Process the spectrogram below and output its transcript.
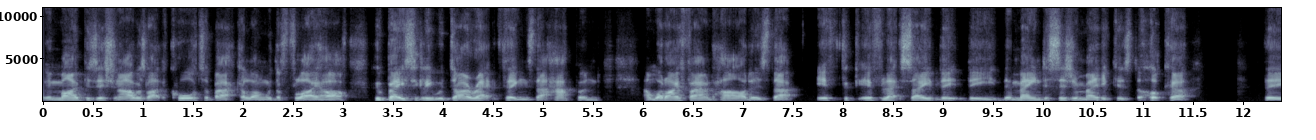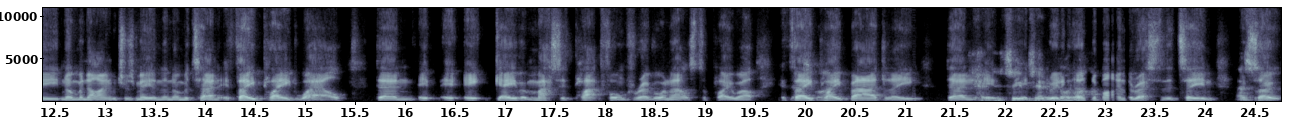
in my position, I was like the quarterback along with the fly half, who basically would direct things that happened. And what I found hard is that if the, if let's say the the the main decision makers, the hooker, the number nine, which was me, and the number 10, if they played well, then it, it, it gave a massive platform for everyone else to play well. If That's they right. played badly, then yeah, it, it, it really undermined the rest of the team. That's and so, right.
